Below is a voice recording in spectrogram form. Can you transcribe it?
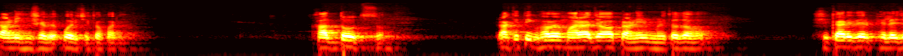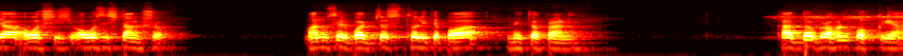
প্রাণী হিসেবে পরিচিত করে। খাদ্য উৎস। প্রাকৃতিকভাবে মারা যাওয়া প্রাণীর মৃতদেহ শিকারীদের ফেলে যাওয়া অবশিষ্ট অবশিষ্টাংশ মানুষের বর্জ্যস্থলিতে পাওয়া মৃত প্রাণী। খাদ্য গ্রহণ প্রক্রিয়া।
